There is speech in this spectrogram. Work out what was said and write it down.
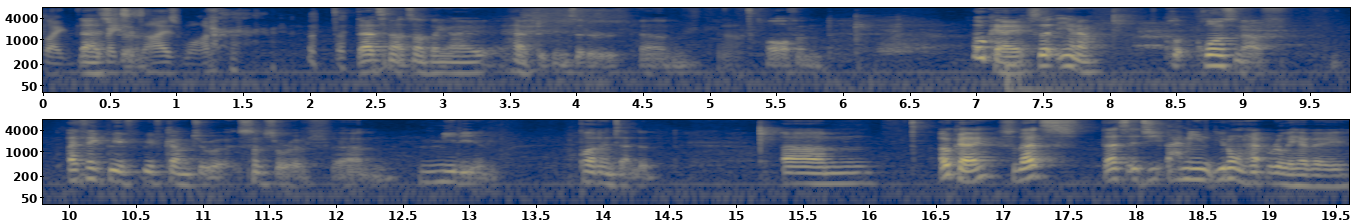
like That's makes his eyes water. that's not something I have to consider um, often. Okay, so you know, cl- close enough. I think we've we've come to a, some sort of um, median, pun intended. Um, okay, so that's that's it's. I mean, you don't have, really have a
